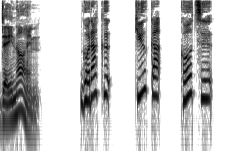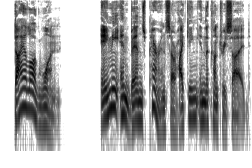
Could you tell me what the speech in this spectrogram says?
Day 9. 娯楽、休暇、交通。 Dialogue 1. Amy and Ben's parents are hiking in the countryside.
